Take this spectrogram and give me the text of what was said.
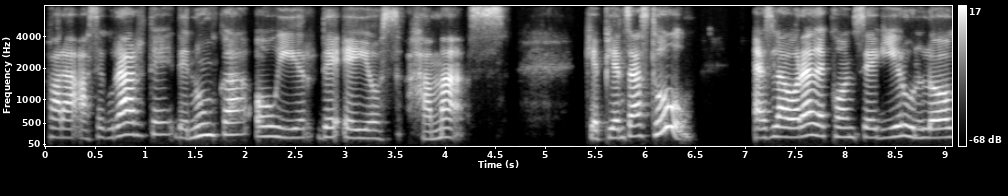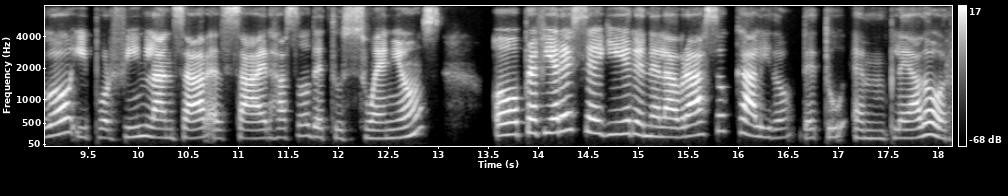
para asegurarte de nunca oír de ellos jamás. ¿Qué piensas tú? ¿Es la hora de conseguir un logo y por fin lanzar el side hustle de tus sueños? ¿O prefieres seguir en el abrazo cálido de tu empleador?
